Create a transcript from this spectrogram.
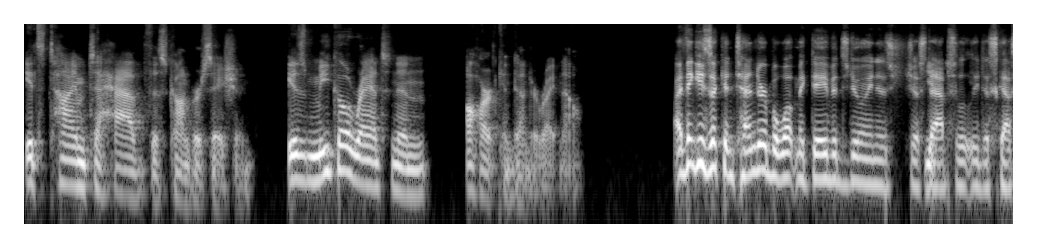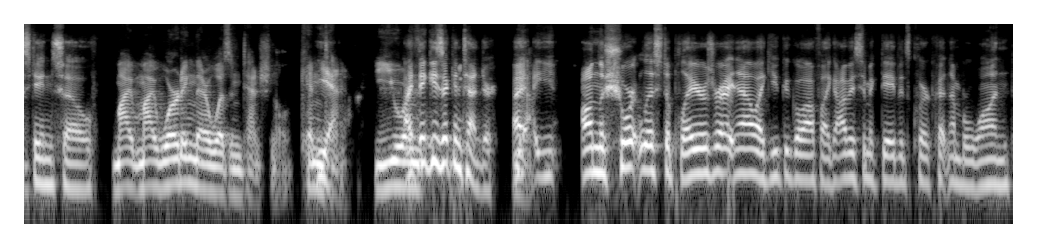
it's time to have this conversation. Is Mikko Rantanen a Hart contender right now? I think he's a contender, but what McDavid's doing is just yeah. absolutely disgusting. So my my wording there was intentional. Contender. Yeah. You are, I think he's a contender. Yeah. I, on the short list of players right now, like you could go off like obviously McDavid's clear cut number one.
